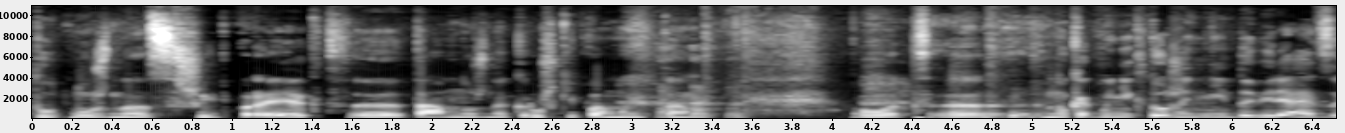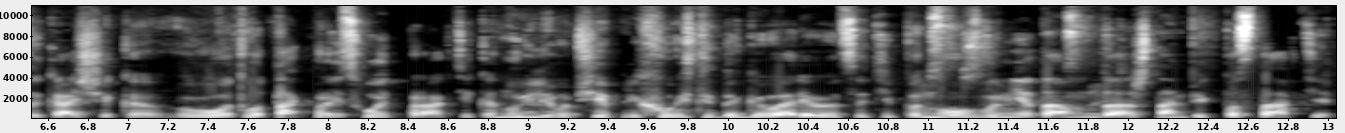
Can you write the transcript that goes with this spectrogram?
тут нужно сшить проект, э, там нужно кружки помыть, там Вот. Э, ну, как бы никто же не доверяет заказчика. Вот. Вот так происходит практика. Ну, или вообще приходят и договариваются, типа, ну, вы мне там, да, штампик поставьте,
